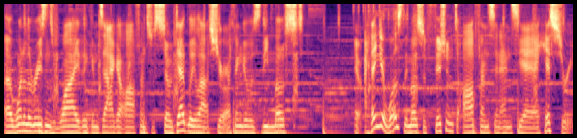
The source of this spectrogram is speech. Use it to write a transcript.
Uh, one of the reasons why the Gonzaga offense was so deadly last year, I think it was the most, I think it was the most efficient offense in NCAA history.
